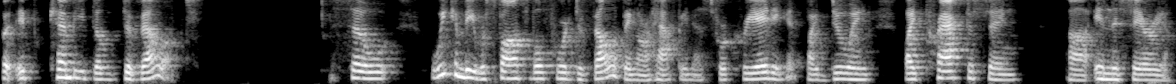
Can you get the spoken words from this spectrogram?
but it can be de- developed so we can be responsible for developing our happiness, for creating it by doing, by practicing uh, in this area.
